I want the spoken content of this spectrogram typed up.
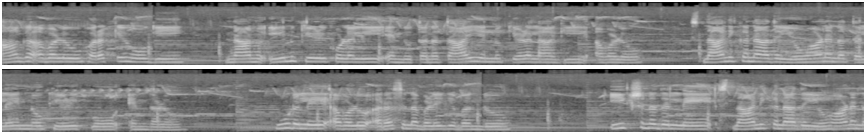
ಆಗ ಅವಳು ಹೊರಕ್ಕೆ ಹೋಗಿ, ನಾನು ಏನು ಕೇಳಿಕೊಳ್ಳಲಿ? ಎಂದು ತನ್ನ ತಾಯಿಯನ್ನು ಕೇಳಲಾಗಿ ಅವಳು, ಸ್ನಾನಿಕನಾದ ಯೋಹಾಣನ ತಲೆಯನ್ನು ಕೇಳಿಕೋ, ಎಂದಳು. ಕೂಡಲೇ ಅವಳು ಅರಸನ ಬಳಿಗೆ ಬಂದು, ಈ ಕ್ಷಣದಲ್ಲೇ ಸ್ನಾನಿಕನಾದ ಯೋಹಾಣನ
